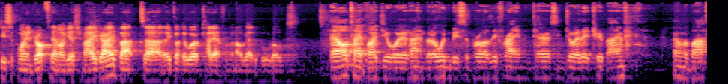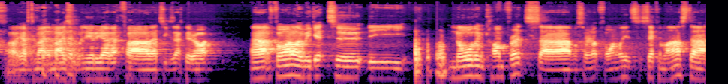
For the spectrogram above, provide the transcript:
disappointing drop for them, I guess, from A grade, but uh, they've got their work cut out for them, and I'll go the Bulldogs. I'll take Budgewoi at home, but I wouldn't be surprised if Raymond Terrace enjoy their trip home on the bus. Oh, you have to make the most of it when you've got to go that far. That's exactly right. Uh, finally, we get to the Northern Conference. Uh, well, sorry, not finally, it's the second last. Uh,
